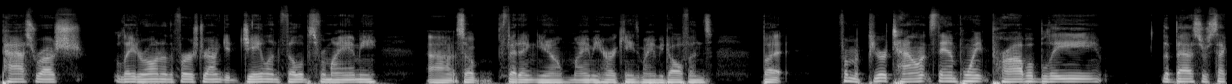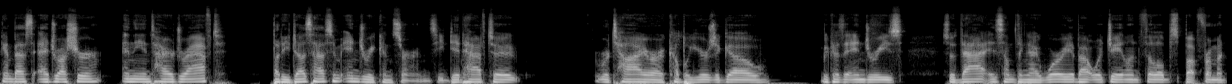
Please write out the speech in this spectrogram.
pass rush later on in the first round, get Jaelan Phillips from Miami. Uh, so fitting, you know, Miami Hurricanes, Miami Dolphins. But from a pure talent standpoint, probably the best or second best edge rusher in the entire draft but he does have some injury concerns. He did have to retire a couple years ago because of injuries. So that is something I worry about with Jaelan Phillips. But from a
